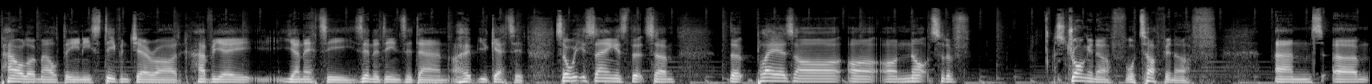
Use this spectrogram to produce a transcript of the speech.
Paolo Maldini, Steven Gerrard, Javier Zanetti, Zinedine Zidane. I hope you get it. So what you're saying is that um, that players are, are are not sort of strong enough or tough enough and um,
